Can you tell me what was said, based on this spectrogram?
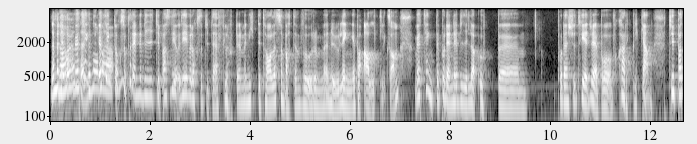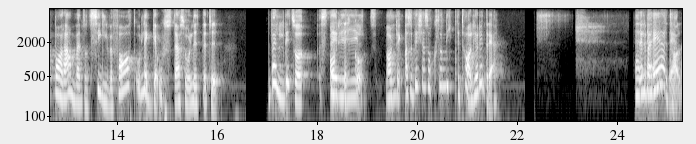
Nej, men det ja, var men jag, tänkte, det var bara... jag tänkte också på det när vi typ, alltså det, det är väl också typ det här flörten med 90-talet som varit en vurm nu länge på allt liksom. Men jag tänkte på det när vi la upp eh, på den 23 på charkbrickan. Typ att bara använda ett silverfat och lägga ostar så lite typ väldigt så sterilt. Mm. Alltså det känns också 90-tal, gör det inte det? Är, Eller vad är, är det? det?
